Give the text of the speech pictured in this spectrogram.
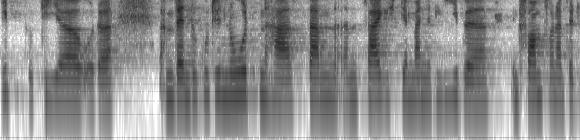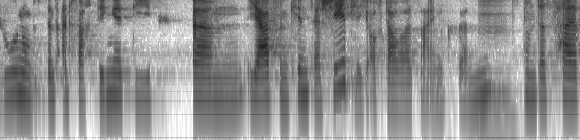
lieb zu dir oder ähm, wenn du gute Noten hast, dann ähm, zeige ich dir meine Liebe in Form von einer Belohnung. Das sind einfach Dinge, die ähm, ja für ein Kind sehr schädlich auf Dauer sein können. Mhm. Und deshalb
